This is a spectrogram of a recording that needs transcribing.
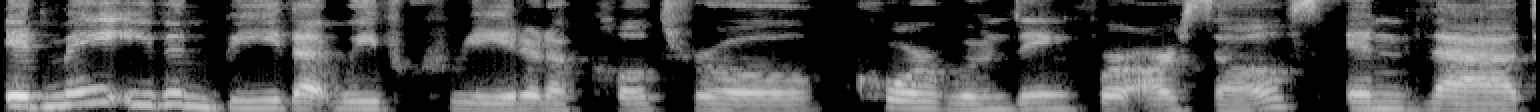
it may even be that we've created a cultural core wounding for ourselves in that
